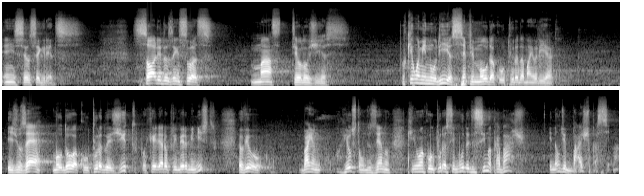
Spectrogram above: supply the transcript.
em seus segredos, sólidos em suas más teologias. Porque uma minoria sempre molda a cultura da maioria. E José moldou a cultura do Egito, porque ele era o primeiro ministro. Eu vi o Brian Houston dizendo que uma cultura se muda de cima para baixo e não de baixo para cima.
